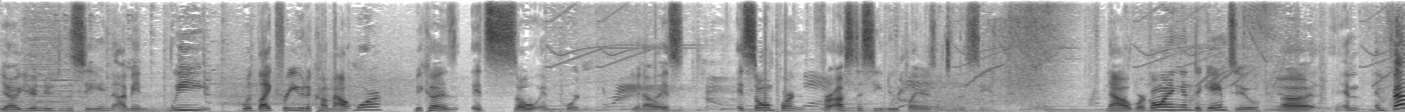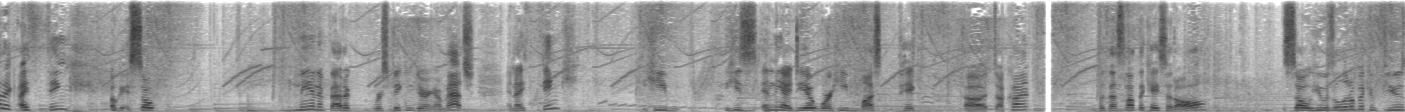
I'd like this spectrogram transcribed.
you know you're new to the scene. I mean, we would like for you to come out more because it's so important. You know, it's it's so important for us to see new players into the scene. Now we're going into game two. Yeah. Uh, em- emphatic, I think. Okay, so me and Emphatic were speaking during our match, and I think he he's in the idea where he must pick uh, Duck Hunt, but that's not the case at all. So he was a little bit confused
